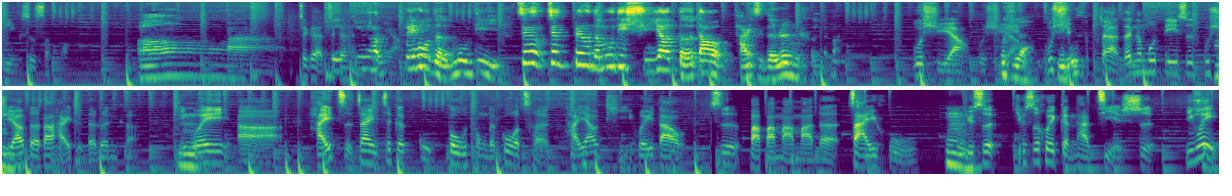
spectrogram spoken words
因是什么？哦啊，这个这个很重要。背后的目的，这个这背后的目的需要得到孩子的认可的吗？不需要，不需要，不需要。这这个目的是不需要得到孩子的认可，因为啊，孩子在这个沟沟通的过程，他要体会到是爸爸妈妈的在乎，嗯，就是就是会跟他解释，因为。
